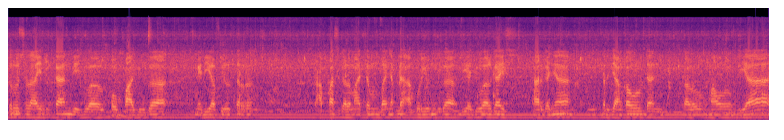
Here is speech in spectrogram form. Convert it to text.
Terus selain ikan dia jual pompa juga media filter apa segala macam banyak dah akuarium juga dia jual guys. Harganya terjangkau dan kalau mau ya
